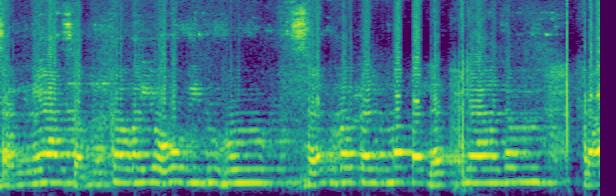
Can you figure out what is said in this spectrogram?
సన్యాసం కవయో విదు. సర్వకర్మ ఫలత్యాగం ప్రా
